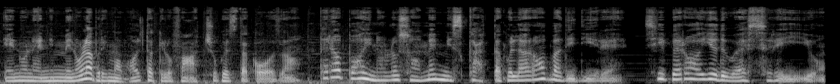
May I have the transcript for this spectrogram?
e non è nemmeno la prima volta che lo faccio questa cosa. Però poi non lo so, a me mi scatta quella roba di dire sì, però io devo essere io.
